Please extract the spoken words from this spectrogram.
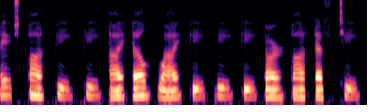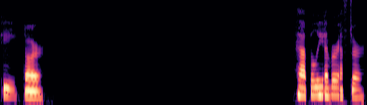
H A P P I L Y E V E R A F T E R. Happily ever after.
